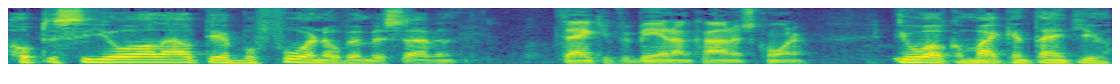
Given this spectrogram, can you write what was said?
Hope to see you all out there before November 7th. Thank you for being on Connor's Corner. You're welcome, Mike, and thank you.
